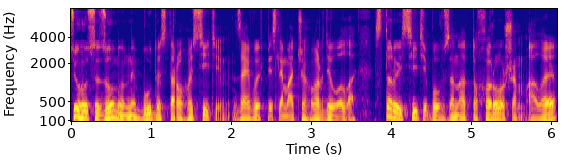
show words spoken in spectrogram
Цього сезону не буде старого Сіті, заявив після матчу Гвардіола. Старий Сіті був занадто хорошим, але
